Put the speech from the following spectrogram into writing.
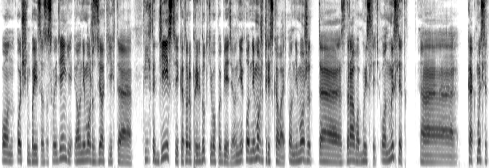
он очень боится за свои деньги, и он не может сделать каких-то каких действий, которые приведут к его победе. Он не, он не может рисковать, он не может э, здраво мыслить. Он мыслит, э, как мыслит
